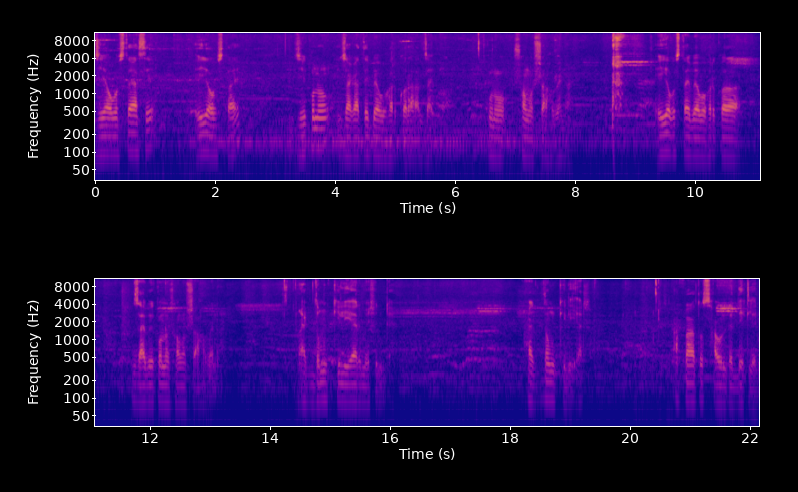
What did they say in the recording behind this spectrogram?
যে অবস্থায় আছে, এই অবস্থায় যে কোনো জায়গাতে ব্যবহার করা যাবে কোনো সমস্যা হবে না। এই অবস্থায় ব্যবহার করা যাবে, কোনো সমস্যা হবে না। একদম ক্লিয়ার মেশিনটা। একদম ক্লিয়ার আপনারা তো সাউন্ডটা দেখলেন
